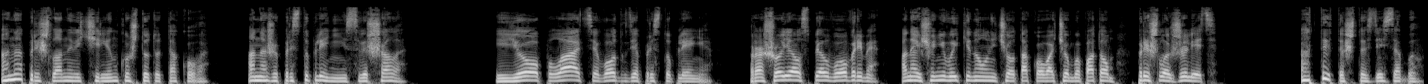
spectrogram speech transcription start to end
Она пришла на вечеринку, что тут такого? Она же преступление не совершала. Ее платье, вот где преступление. Хорошо, я успел вовремя. Она еще не выкинула ничего такого, о чем бы потом пришлось жалеть. А ты-то что здесь забыл?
